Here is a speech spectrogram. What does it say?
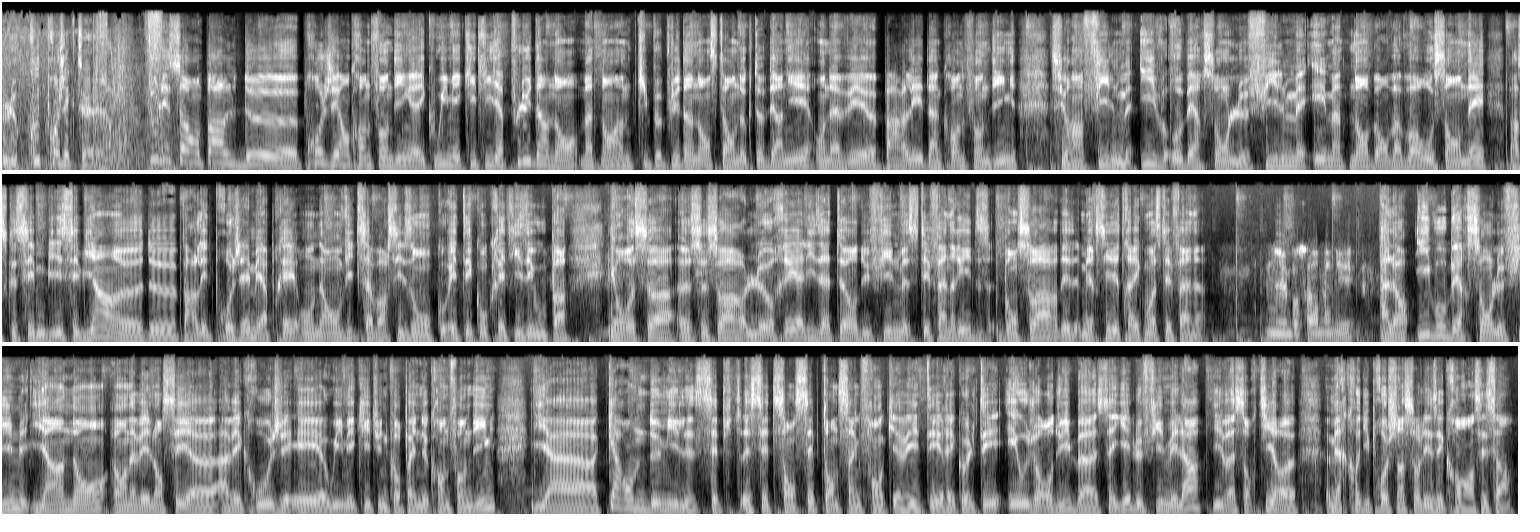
Le coup de projecteur. On parle de projets en crowdfunding avec We. Il y a plus d'un an, maintenant un petit peu plus d'un an, c'était en octobre dernier, on avait euh, parlé d'un crowdfunding sur un film Yves Auberson, le film. Et maintenant, ben, on va voir où ça en est, parce que c'est bien euh, de parler de projets, mais après, on a envie de savoir s'ils ont été concrétisés ou pas. Et on reçoit euh, ce soir le réalisateur du film, Stéphane Rieds. Bonsoir, merci d'être avec moi, Stéphane. Euh, Bonsoir Manu. Alors Yves Auberson, le film, il y a un an, on avait lancé euh, avec Rouge et, et We Make It une campagne de crowdfunding. Il y a 42 775 francs qui avaient été récoltés et aujourd'hui, bah ça y est, le film est là. Il va sortir euh, mercredi prochain sur les écrans, hein, c'est ça?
